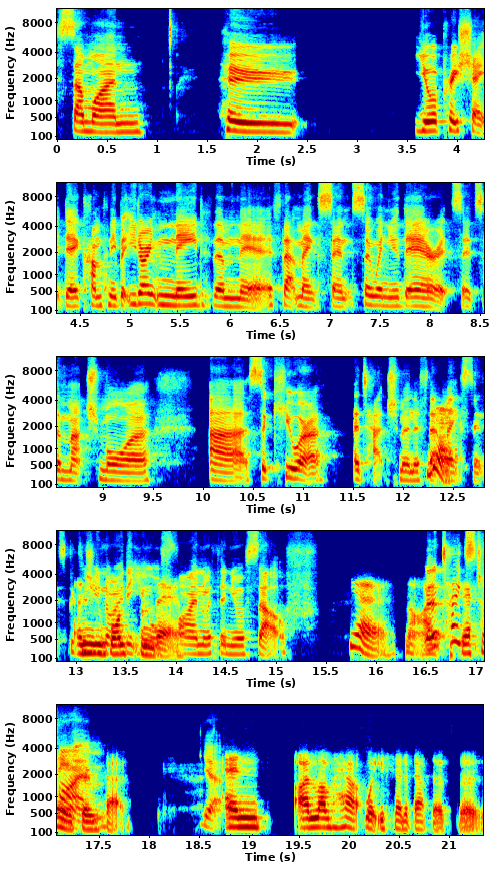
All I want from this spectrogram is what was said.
someone who you appreciate their company, but you don't need them there, if that makes sense. So when you're there, it's it's a much more uh, secure attachment, if that yeah. makes sense, because you, you know that you're there. fine within yourself. Yeah, no, but it takes time. Yeah, and I love how what you said about the the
